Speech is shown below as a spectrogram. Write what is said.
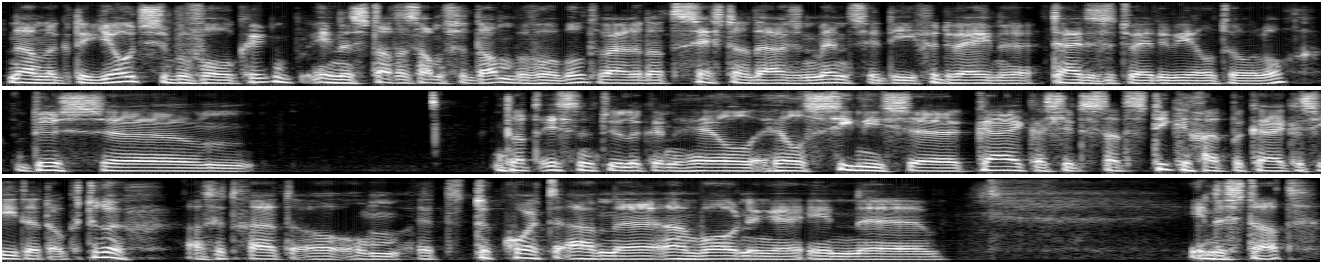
Namelijk de Joodse bevolking. In een stad als Amsterdam bijvoorbeeld waren dat 60.000 mensen die verdwenen tijdens de Tweede Wereldoorlog. Dus uh, dat is natuurlijk een heel, heel cynische kijk. Als je de statistieken gaat bekijken, zie je dat ook terug. Als het gaat om het tekort aan, uh, aan woningen in, in de stad.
